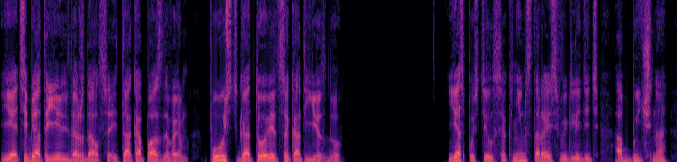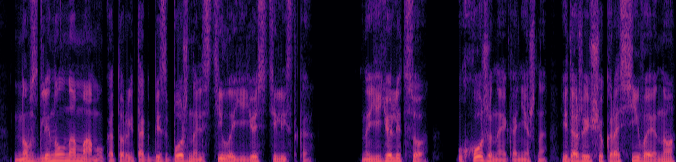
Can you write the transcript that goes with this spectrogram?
«Я тебя-то еле дождался, и так опаздываем. Пусть готовится к отъезду». Я спустился к ним, стараясь выглядеть обычно, но взглянул на маму, которой так безбожно льстила ее стилистка. На ее лицо, ухоженное, конечно, и даже еще красивое, но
